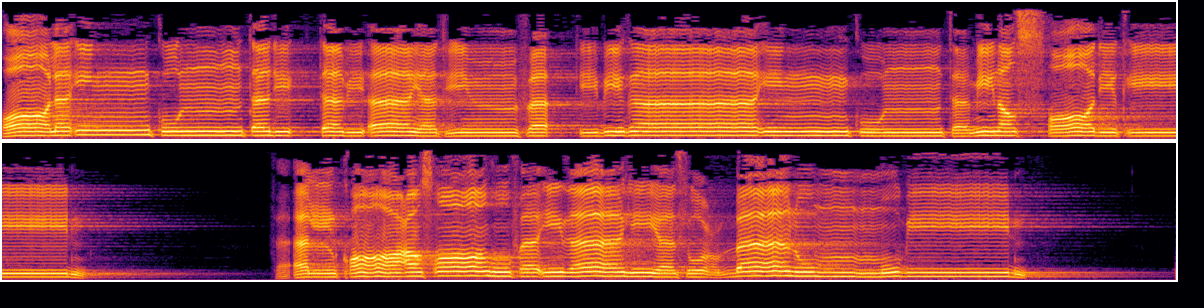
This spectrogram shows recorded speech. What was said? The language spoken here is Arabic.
قال إن كنت جئت بآية فأت بها إن كنت من الصادقين فألقى عصاه فإذا هي ثعبان مبين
